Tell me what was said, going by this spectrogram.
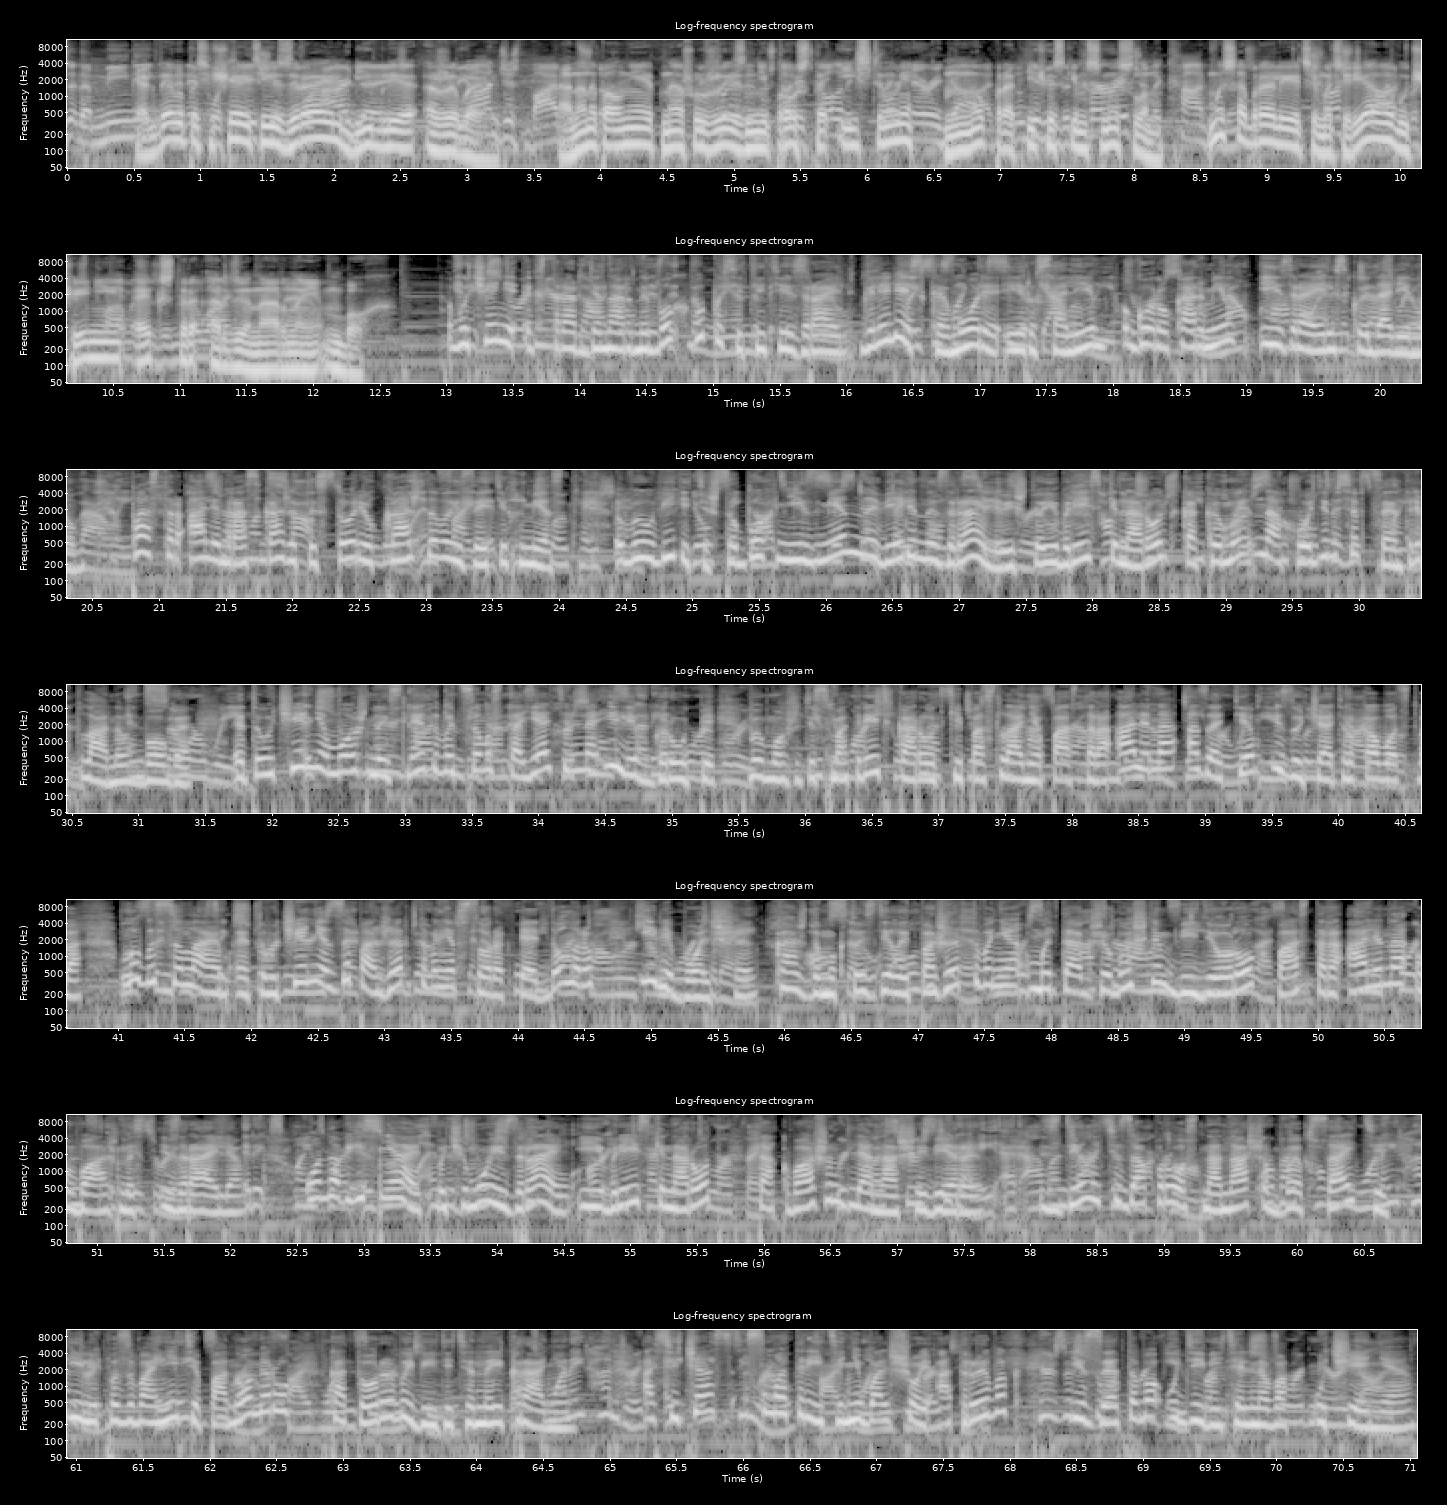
Когда вы посещаете Израиль, Библия оживает. Она наполняет нашу жизнь не просто истинами, но практическим смыслом. Мы собрали эти материалы в учении «Экстраординарный Бог». В учении «Экстраординарный Бог» вы посетите Израиль, Галилейское море, Иерусалим, гору Кармил и Израильскую долину. Пастор Аллен расскажет историю каждого из этих мест. Вы увидите, что Бог неизменно верен Израилю и что еврейский народ, как и мы, находимся в центре планов Бога. Это учение можно исследовать самостоятельно или в группе. Вы можете смотреть короткие послания пастора Аллена, а затем изучать руководство. Мы высылаем это учение за пожертвование в 45 долларов или больше. Каждому, кто сделает пожертвование, мы также вышлем видеоурок пастора Алина «Важность Израиля». Он объясняет, почему Израиль и еврейский народ так важен для нашей веры. Сделайте запрос на нашем веб-сайте или позвоните по номеру, который вы видите на экране. А сейчас смотрите небольшой отрывок из этого удивительного учения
